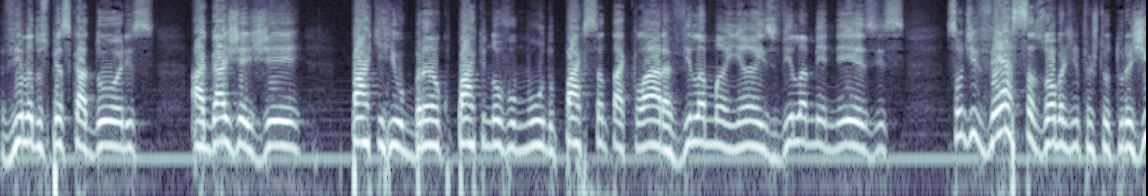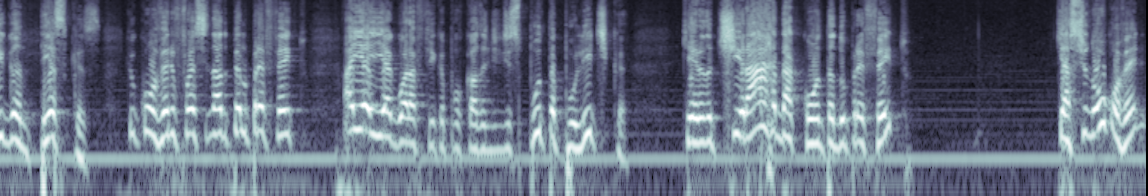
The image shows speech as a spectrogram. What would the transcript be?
Vila dos Pescadores, HGG, Parque Rio Branco, Parque Novo Mundo, Parque Santa Clara, Vila Manhães, Vila Menezes, são diversas obras de infraestrutura gigantescas que o convênio foi assinado pelo prefeito. Aí aí agora fica por causa de disputa política, querendo tirar da conta do prefeito, que assinou o convênio,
